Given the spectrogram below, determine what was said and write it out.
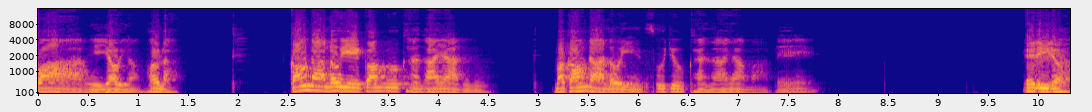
ဝပဲရောက်ရောက်ဟုတ်လားကောင်းတာလုပ်ရင်ကောင်းကျိုးခံစားရတယ်လို့မကောင်းတာလုပ်ရင်ဆိုးကျိုးခံစားရမှာပဲအဲ့ဒီတော့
